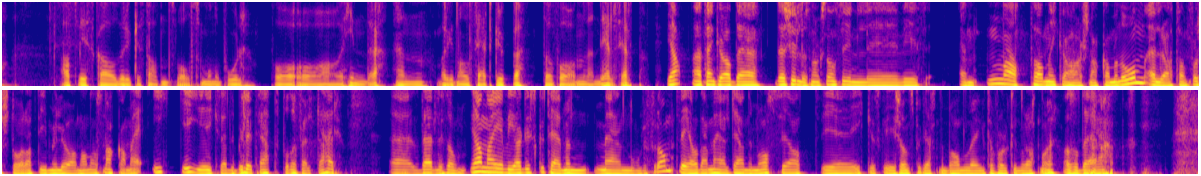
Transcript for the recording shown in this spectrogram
at vi skal bruke statens voldsmonopol på å hindre en marginalisert gruppe til å få nødvendig helsehjelp. Ja, jeg tenker jo at det, det skyldes nok sannsynligvis enten at han ikke har snakka med noen, eller at han forstår at de miljøene han har snakka med, ikke gir kredibilitet på det feltet her. Eh, Det er liksom, ja nei, Vi har diskutert med, med Nordfront, vi, og de er helt enige med oss i at vi ikke skal gi kjønnsbekreftende behandling til folk under 18 år. Altså det,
